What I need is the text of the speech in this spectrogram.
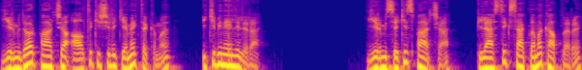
24 parça 6 kişilik yemek takımı, 2050 lira. 28 parça, plastik saklama kapları,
